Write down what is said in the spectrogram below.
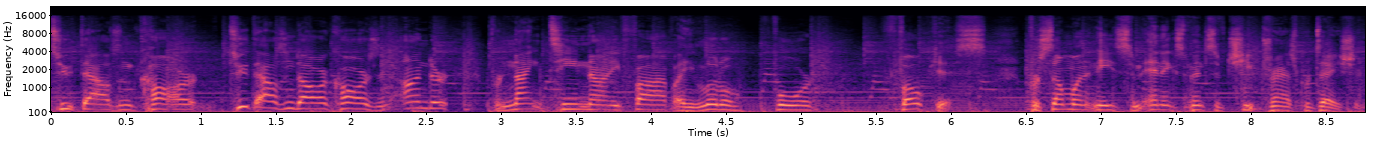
2000 car, $2,000 cars and under for 1995. A little Ford Focus for someone that needs some inexpensive, cheap transportation.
